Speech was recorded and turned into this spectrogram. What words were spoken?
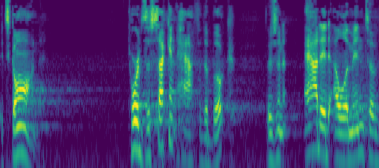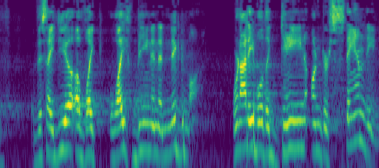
It's gone. Towards the second half of the book, there's an added element of this idea of like life being an enigma. We're not able to gain understanding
